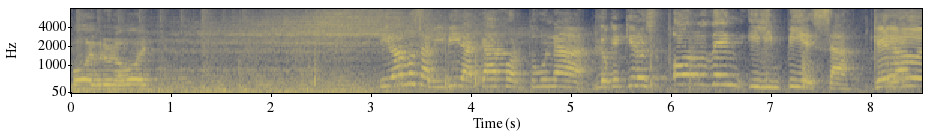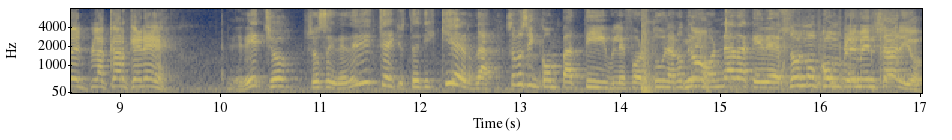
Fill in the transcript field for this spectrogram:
Voy, Bruno, voy. Si vamos a vivir acá, Fortuna, lo que quiero es orden y limpieza. ¿Qué ¿Eh? lado del placar querés? Derecho, yo soy de derecha y usted de izquierda. Somos incompatibles, Fortuna, no, tenemos nada que ver. Somos complementarios.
